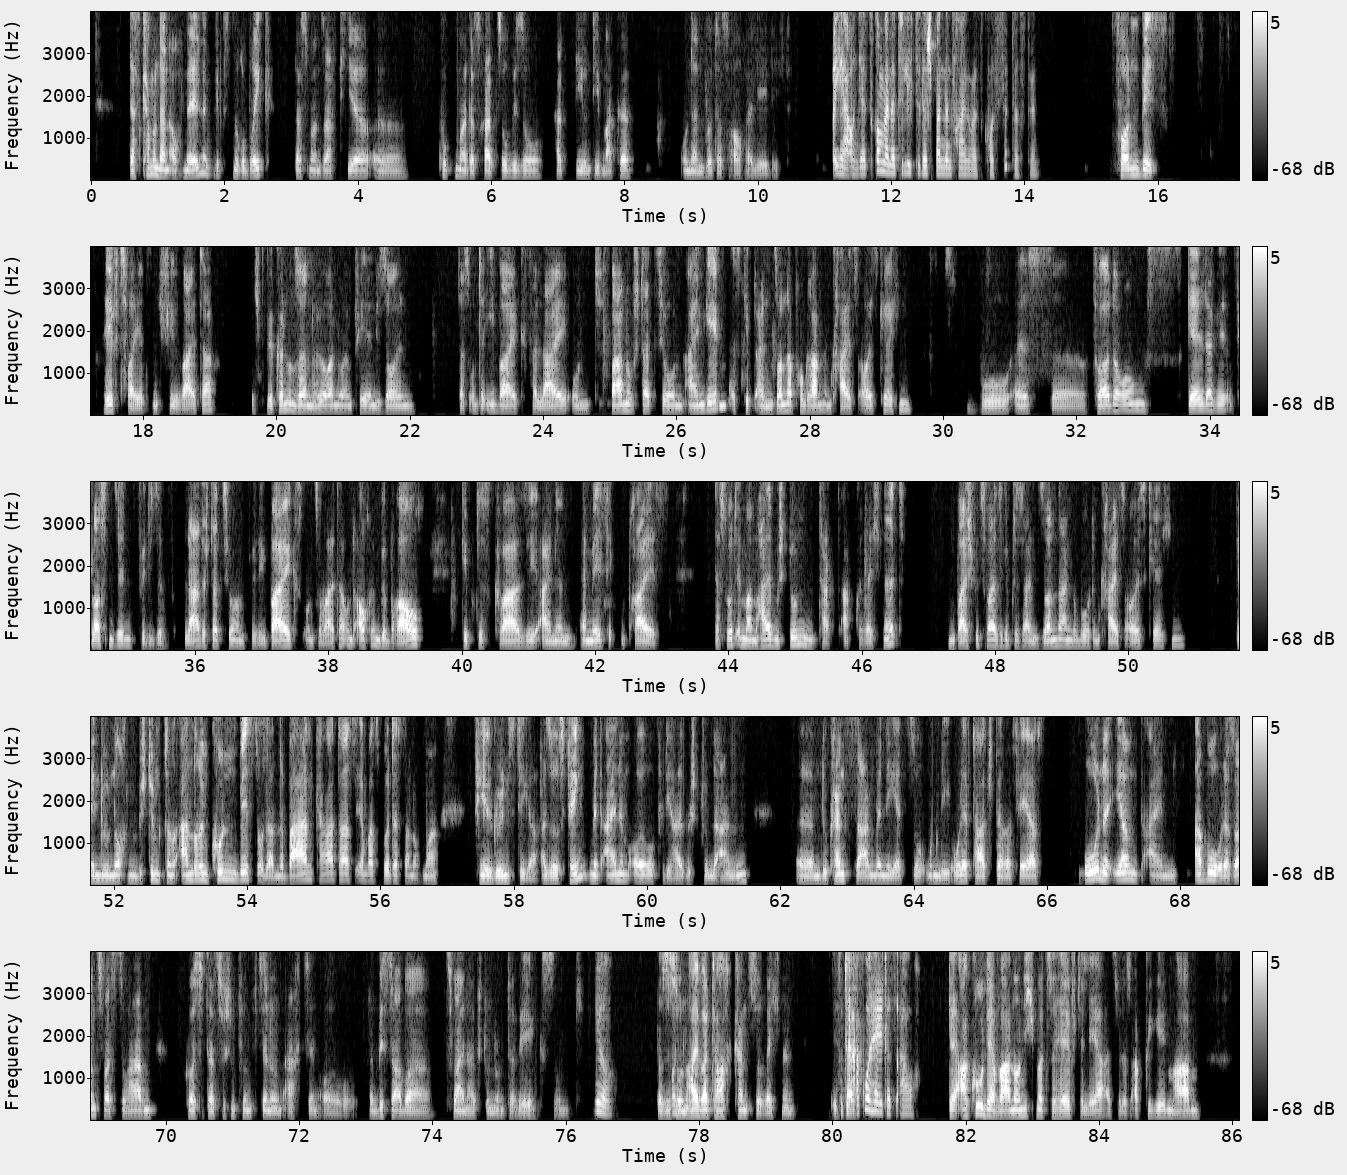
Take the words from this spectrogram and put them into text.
das kann man dann auch melden. Dann gibt es eine Rubrik, dass man sagt, hier, äh, guck mal, das Rad sowieso hat die und die Macke und dann wird das auch erledigt. Ja, und jetzt kommen wir natürlich zu der spannenden Frage, was kostet das denn? Von bis. Hilft zwar jetzt nicht viel weiter. Ich, wir können unseren Hörern nur empfehlen, die sollen das unter E-Bike, Verleih und Bahnhofstation eingeben. Es gibt ein Sonderprogramm im Kreis Euskirchen, wo es äh, Förderungsgelder geflossen sind für diese Ladestationen, für die Bikes und so weiter. Und auch im Gebrauch gibt es quasi einen ermäßigten Preis. Das wird immer im halben Stundentakt abgerechnet. Und beispielsweise gibt es ein Sonderangebot im Kreis Euskirchen wenn du noch einen bestimmten anderen Kunden bist oder eine Bahnkarte hast, irgendwas, wird das dann nochmal viel günstiger. Also es fängt mit einem Euro für die halbe Stunde an. Ähm, du kannst sagen, wenn du jetzt so um die Olef-Talsperre fährst, ohne irgendein Abo oder sonst was zu haben, kostet das zwischen 15 und 18 Euro. Dann bist du aber zweieinhalb Stunden unterwegs und ja. das ist und so ein halber Tag, kannst du rechnen. und der Akku hält das auch der Akku, der war noch nicht mal zur Hälfte leer, als wir das abgegeben haben.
